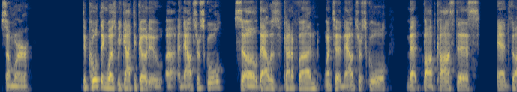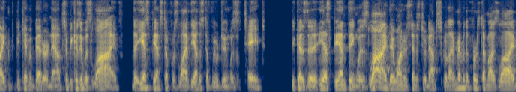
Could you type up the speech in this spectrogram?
somewhere. The cool thing was we got to go to uh, announcer school. So that was kind of fun. Went to announcer school, met Bob Costas. And so I became a better announcer because it was live. The ESPN stuff was live. The other stuff we were doing was taped because the ESPN thing was live. They wanted to send us to announcer school. And I remember the first time I was live,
